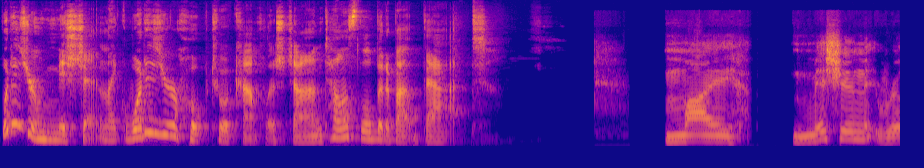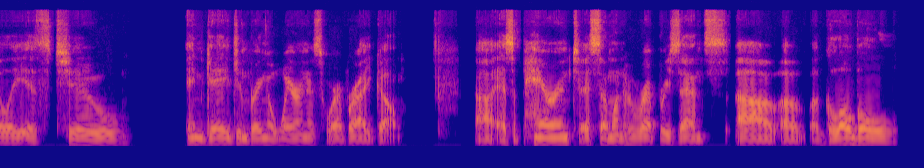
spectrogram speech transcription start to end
what is your mission? Like, what is your hope to accomplish, John? Tell us a little bit about that. My mission really is to engage and bring awareness wherever I go. Uh, as a parent, as someone who represents uh, a, a, global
